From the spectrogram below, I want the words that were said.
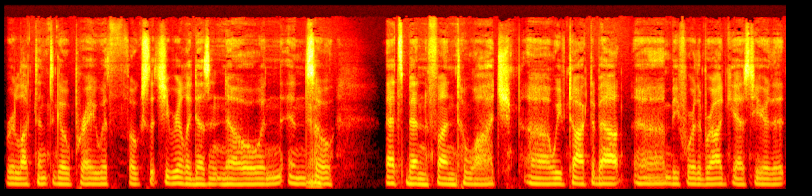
reluctant to go pray with folks that she really doesn't know, and and yeah. so that's been fun to watch. Uh, we've talked about uh, before the broadcast here that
